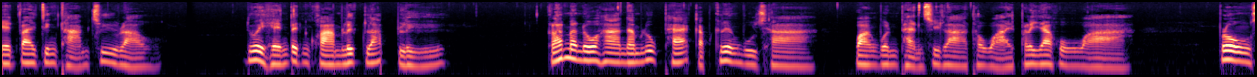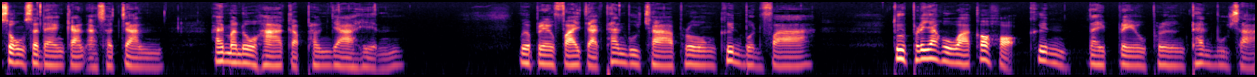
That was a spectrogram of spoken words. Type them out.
เหตุไรจึงถามชื่อเรา ด้วยเห็นเป็นความลึกลับหรือ ครั้นมโนหานำลูกแพะกับเครื่องบูชา วางบนแผ่นศิลาถวายพระยะโฮวา พระองค์ทรงแสดงการอัศจรรย์ให้มโนหากับพัญญาเห็น เมื่อเปลวไฟจากท่านบูชาโพรงขึ้นบนฟ้า ทูตพระยะโฮวาก็เหาะขึ้นในเปลวเพลิงท่านบูชา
